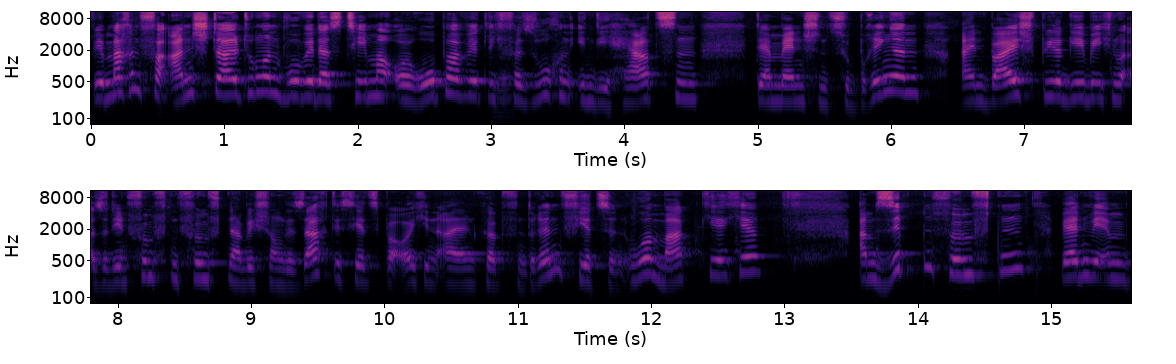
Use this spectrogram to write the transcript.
wir machen Veranstaltungen, wo wir das Thema Europa wirklich ja. versuchen, in die Herzen der Menschen zu bringen. Ein Beispiel gebe ich nur, also den 5.5. habe ich schon gesagt, ist jetzt bei euch in allen Köpfen drin, 14 Uhr, Marktkirche. Am 7.5. werden wir im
